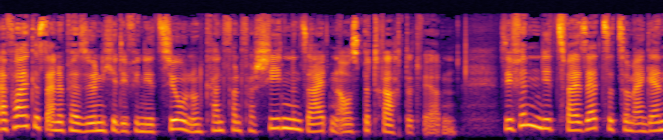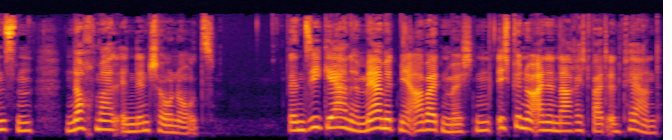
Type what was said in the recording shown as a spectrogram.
Erfolg ist eine persönliche Definition und kann von verschiedenen Seiten aus betrachtet werden. Sie finden die zwei Sätze zum Ergänzen nochmal in den Show Notes. Wenn Sie gerne mehr mit mir arbeiten möchten, ich bin nur eine Nachricht weit entfernt.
